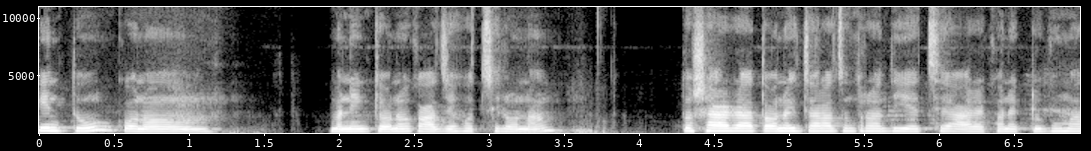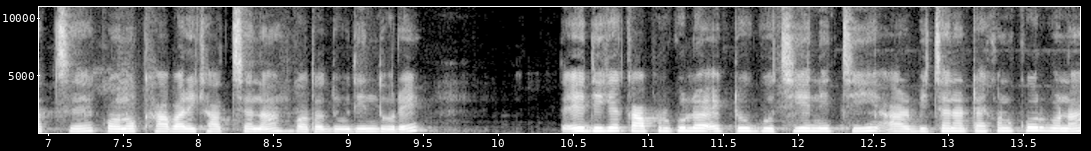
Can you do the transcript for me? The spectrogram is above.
কিন্তু কোনো মানে কোনো কাজে হচ্ছিল না। তো সারা রাত অনেক জ্বালা যন্ত্রণা দিয়েছে। আর এখন একটু ঘুমাচ্ছে। কোনো খাবারই খাচ্ছে না গত দুদিন ধরে। তো এইদিকে কাপড়গুলো একটু গুছিয়ে নিচ্ছি, আর বিছানাটা এখন করব না,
